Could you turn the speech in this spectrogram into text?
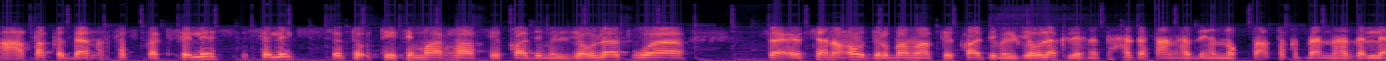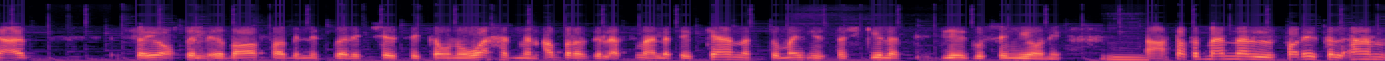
أعتقد أن صفقة فيليكس فيليكس ستؤتي ثمارها في قادم الجولات و سنعود ربما في قادم الجولات لنتحدث عن هذه النقطة. أعتقد بأن هذا اللاعب سيعطي الإضافة بالنسبة لتشيلسي كونه واحد من أبرز الأسماء التي كانت تميز تشكيلة دييغو سيميوني. مم. أعتقد بأن الفريق الآن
